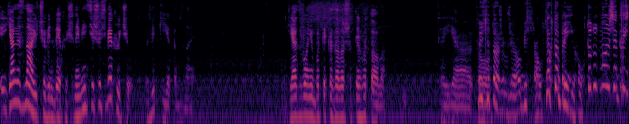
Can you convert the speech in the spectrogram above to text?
Я не знаю, що він виключений. Він всі щось виключив. Звідки я там знаю? Я дзвоню, бо ти казала, що ти готова. Та я. То То... ти теж вже обісрав. Це хто приїхав? Хто тут може ще приїхати?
